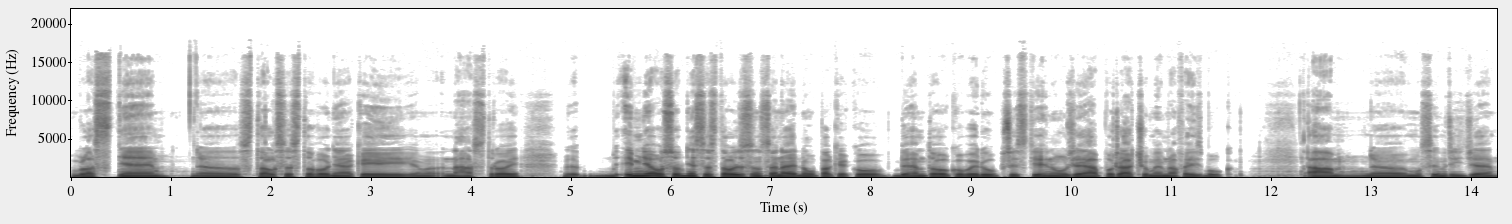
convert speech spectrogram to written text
vlastně e, stal se z toho nějaký nástroj. I mně osobně se stalo, že jsem se najednou pak jako během toho covidu přistihnul, že já pořád čumím na Facebook. A e, musím říct, že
